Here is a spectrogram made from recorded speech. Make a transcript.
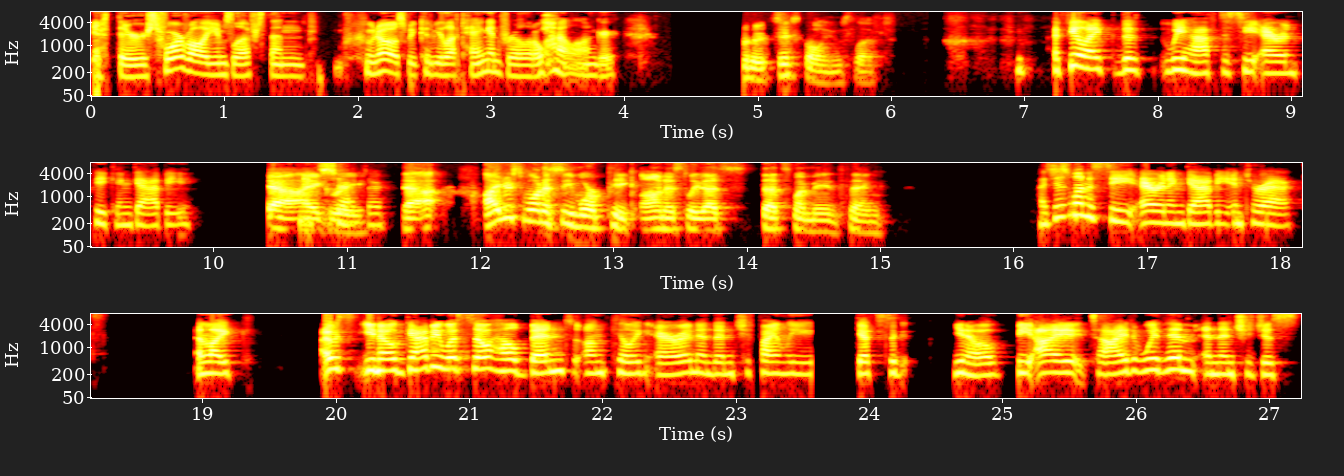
if there's four volumes left, then who knows? We could be left hanging for a little while longer. there's six volumes left. I feel like the, we have to see Eren Pieck and Gabi. Yeah, I agree. chapter. Yeah, I I just want to see more Pieck. Honestly, that's that's my main thing. I just want to see Eren and Gabi interact. And like I was, you know, Gabi was so hell bent on killing Eren, and then she finally gets to, you know, be eye to eye with him, and then she just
